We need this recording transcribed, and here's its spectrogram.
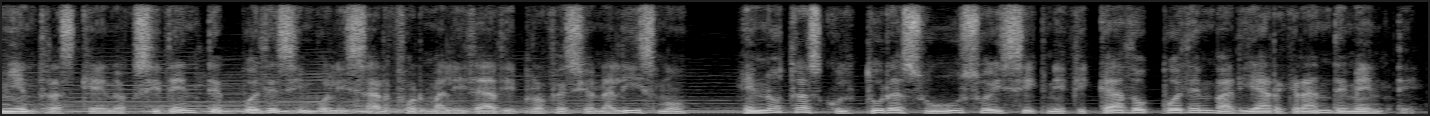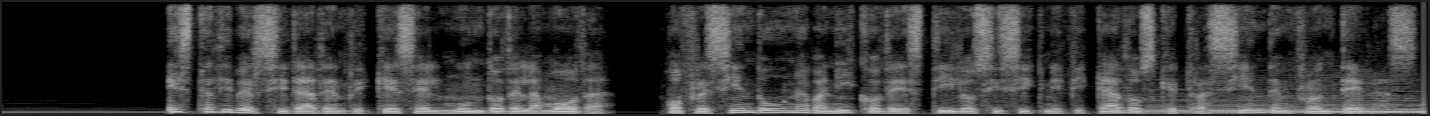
Mientras que en Occidente puede simbolizar formalidad y profesionalismo, en otras culturas su uso y significado pueden variar grandemente. Esta diversidad enriquece el mundo de la moda, ofreciendo un abanico de estilos y significados que trascienden fronteras.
